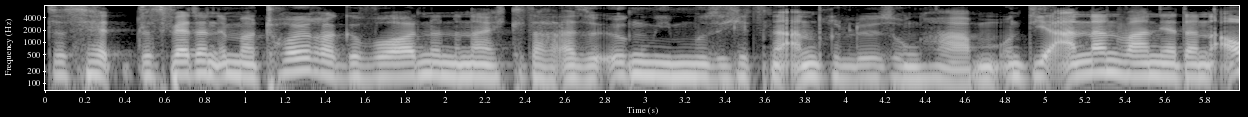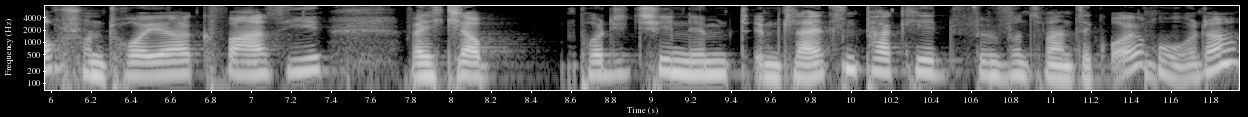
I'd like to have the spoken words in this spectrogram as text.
das, das wäre dann immer teurer geworden. Und dann habe ich gedacht, also irgendwie muss ich jetzt eine andere Lösung haben. Und die anderen waren ja dann auch schon teuer quasi, weil ich glaube, Podigy nimmt im kleinsten Paket 25 Euro, oder?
